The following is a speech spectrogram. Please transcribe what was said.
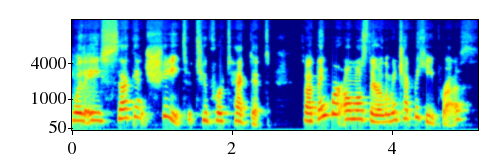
with a second sheet to protect it. So I think we're almost there. Let me check the heat press.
